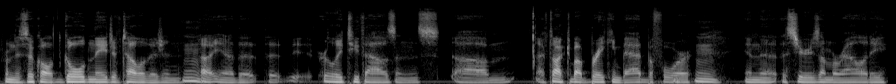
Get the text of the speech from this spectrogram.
from the so-called golden age of television. Uh, you know, the, the early 2000s. Um, I've talked about Breaking Bad before in the, the series on morality.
